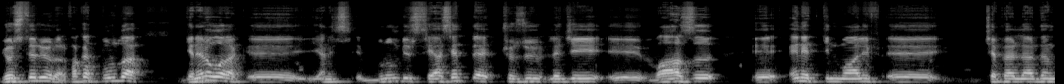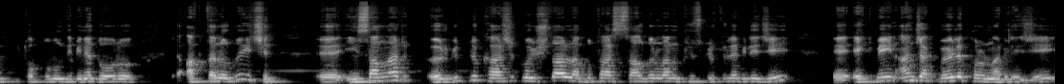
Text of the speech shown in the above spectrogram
gösteriyorlar. Fakat burada genel olarak e, yani bunun bir siyasetle çözüleceği e, vaazı e, en etkin muhalif e, çeperlerden toplumun dibine doğru aktarıldığı için e, insanlar örgütlü karşı koyuşlarla bu tarz saldırıların püskürtülebileceği, e, ekmeğin ancak böyle korunabileceği,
